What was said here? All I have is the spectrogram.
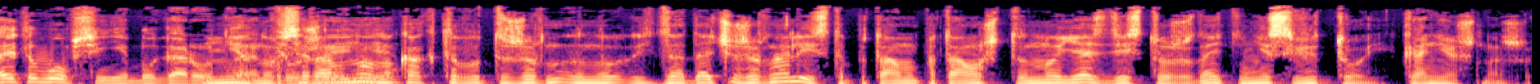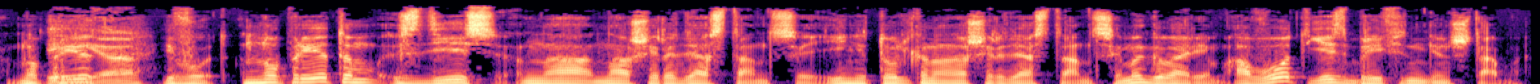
А это вовсе не благородное Не, но все равно, ну, как-то вот жур... ну, задача журналиста, потому, потому что, ну, я здесь тоже, знаете, не святой, конечно же. Но при, и я. И вот, но при этом здесь, на нашей радиостанции, и не только на нашей радиостанции, мы говорим, а вот есть брифинг Генштаба,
